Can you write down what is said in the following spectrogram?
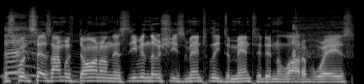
this one says, I'm with Dawn on this, even though she's mentally demented in a lot of ways.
